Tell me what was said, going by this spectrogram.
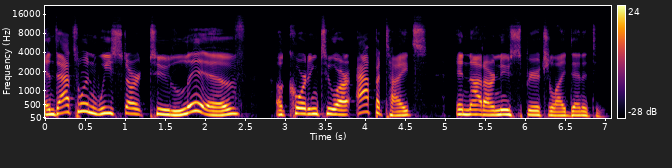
And that's when we start to live according to our appetites and not our new spiritual identity.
